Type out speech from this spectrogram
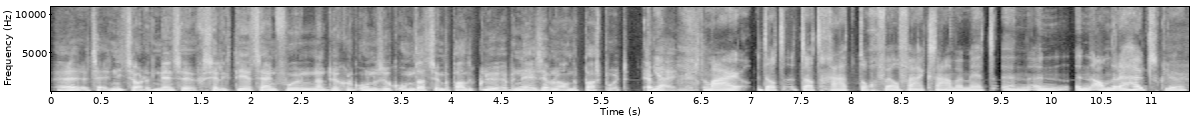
Het is niet zo dat mensen geselecteerd zijn voor een nadrukkelijk onderzoek omdat ze een bepaalde kleur hebben. Nee, ze hebben een ander paspoort erbij ja, meestal. Maar dat, dat gaat toch wel vaak samen met een, een, een andere huidskleur.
